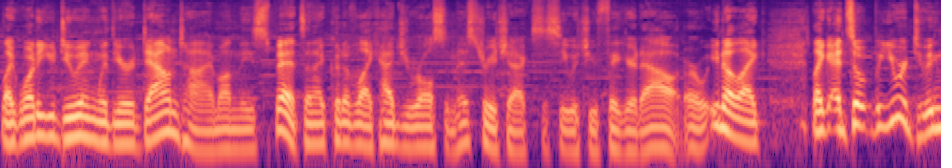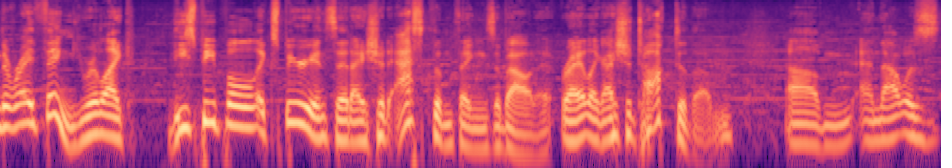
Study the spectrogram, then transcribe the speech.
Like, what are you doing with your downtime on these spits? And I could have like had you roll some history checks to see what you figured out, or you know, like, like, and so, but you were doing the right thing. You were like, these people experience it. I should ask them things about it, right? Like, I should talk to them um, and that was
